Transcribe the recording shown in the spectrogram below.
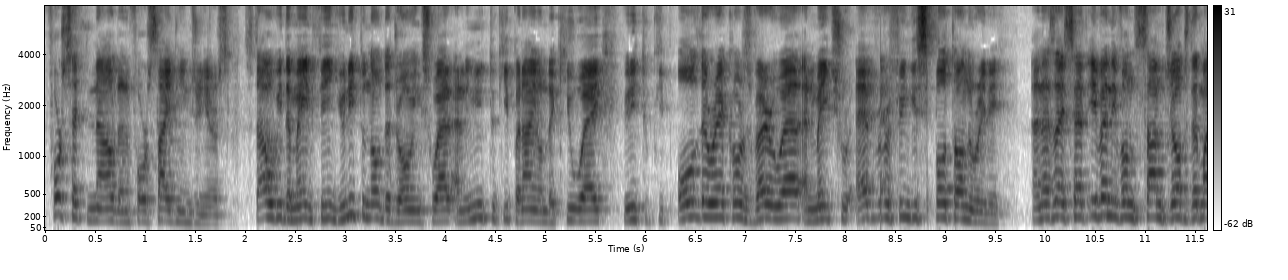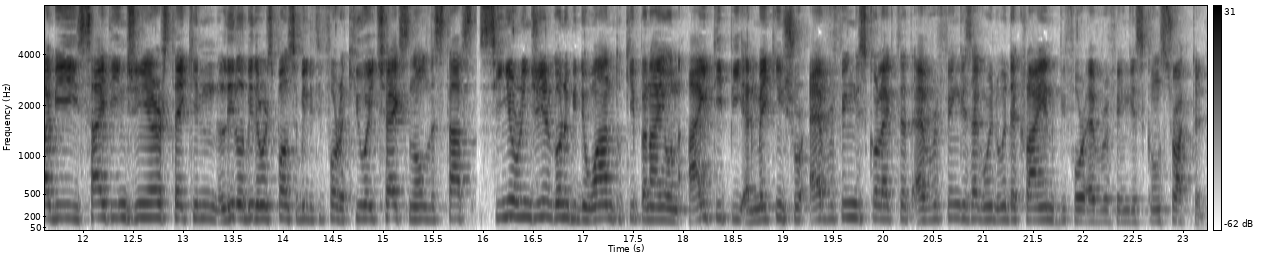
for setting out and for site engineers. So that will be the main thing. You need to know the drawings well and you need to keep an eye on the QA. You need to keep all the records very well and make sure everything is spot on really. And as I said, even if on some jobs there might be site engineers taking a little bit of responsibility for the QA checks and all the stuff, senior engineer going to be the one to keep an eye on ITP and making sure everything is collected, everything is agreed with the client before everything is constructed.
